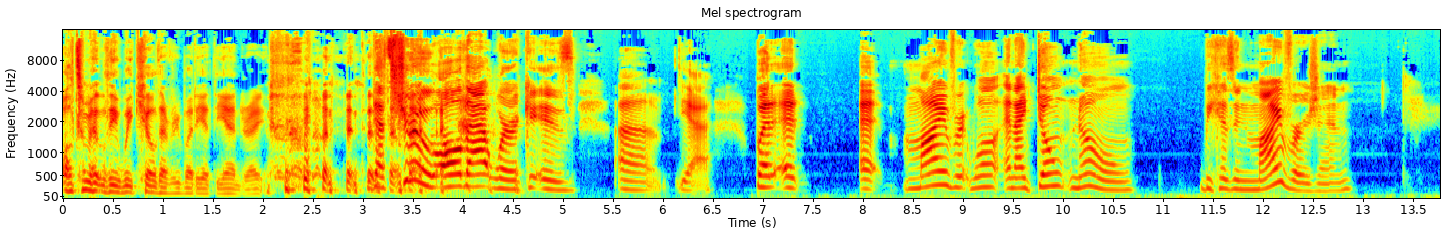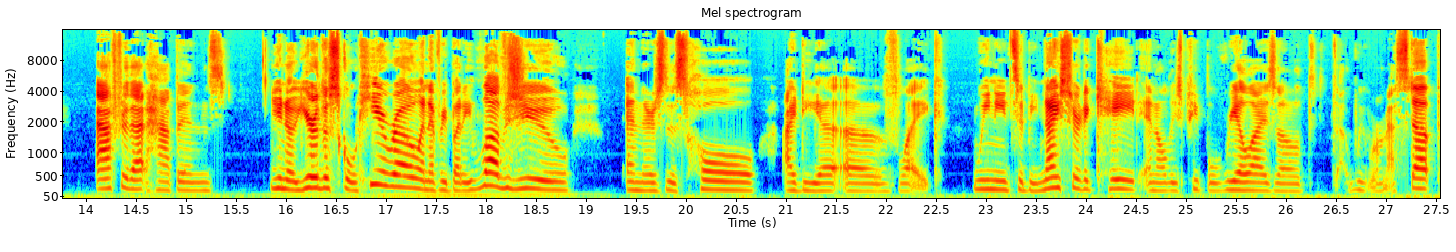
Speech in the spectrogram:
Ultimately, we killed everybody at the end, right? That's true. All that work is, um, yeah. But at at my ver- well, and I don't know because in my version, after that happens, you know, you're the school hero and everybody loves you, and there's this whole idea of like we need to be nicer to Kate, and all these people realize oh we were messed up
